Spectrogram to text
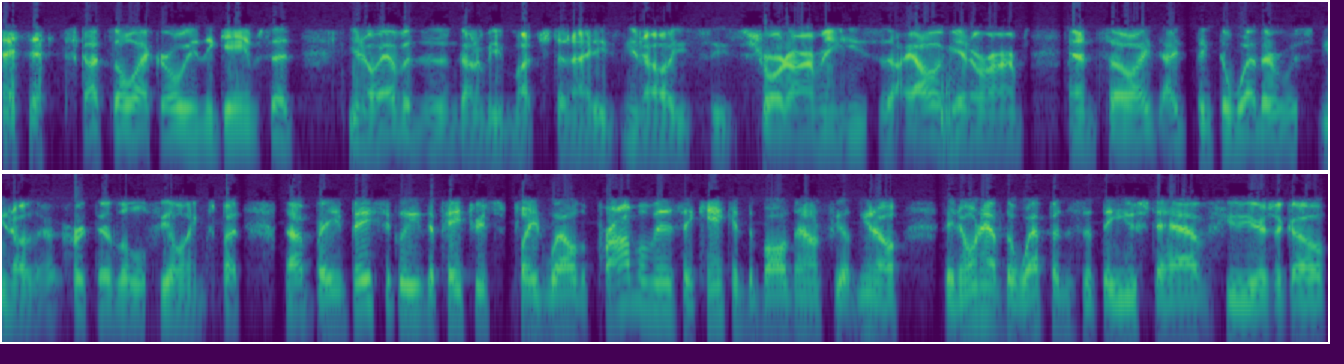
Scott Zolak early in the game said, you know, Evans isn't going to be much tonight. He's you know he's he's short arming. He's alligator arms, and so I, I think the weather was you know hurt their little feelings, but. Uh, basically the Patriots played well. The problem is they can't get the ball downfield. You know, they don't have the weapons that they used to have a few years ago.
